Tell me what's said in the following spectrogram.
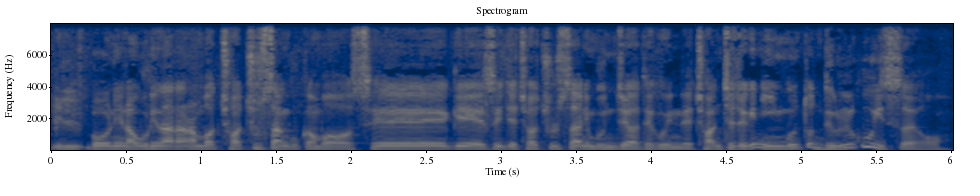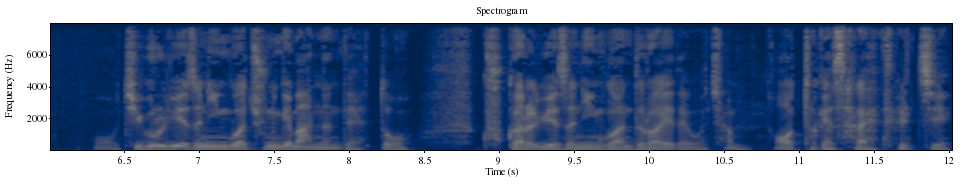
일본이나 우리나라는 뭐 저출산 국가 뭐 세계에서 이제 저출산이 문제가 되고 있는데 전체적인 인구는 또 늘고 있어요. 어, 지구를 위해서는 인구가 주는 게 맞는데 또 국가를 위해서는 인구가 늘어야 되고 참 어떻게 살아야 될지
